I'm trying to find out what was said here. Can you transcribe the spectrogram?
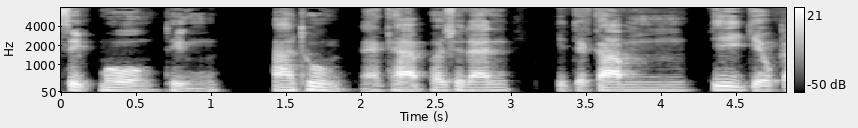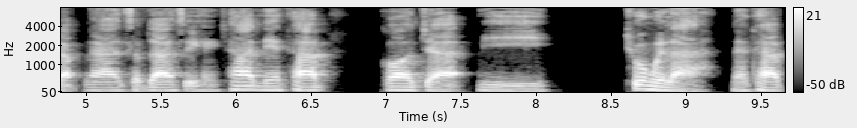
10 โมงถึง 5 ทุ่มนะครับ เพราะฉะนั้นกิจกรรมที่เกี่ยวกับงานสัปดาห์หนังสือแห่งชาติเนี่ยครับ ก็จะมีช่วงเวลานะครับ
